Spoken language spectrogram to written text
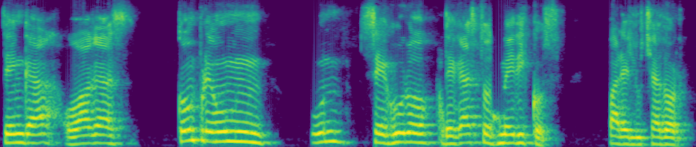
tenga o hagas, compre un, un seguro de gastos médicos para el luchador,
